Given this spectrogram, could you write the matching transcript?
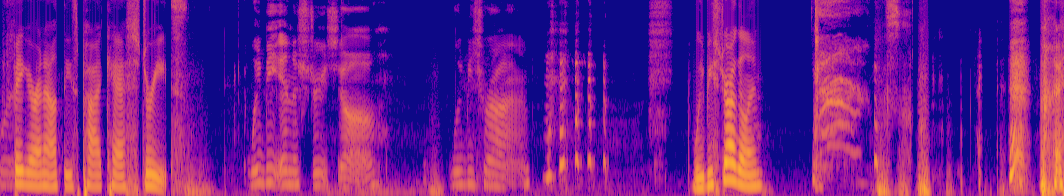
We're- figuring out these podcast streets. We be in the streets, y'all. We be trying. We be struggling. but,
